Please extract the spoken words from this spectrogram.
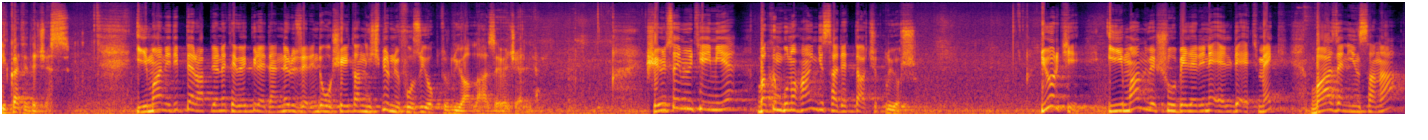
dikkat edeceğiz. İman edip de Rablerine tevekkül edenler üzerinde o şeytanın hiçbir nüfuzu yoktur diyor Allah Azze ve Celle. Şeyhülislam Teymiye bakın bunu hangi sadette açıklıyor? Diyor ki iman ve şubelerini elde etmek bazen insana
